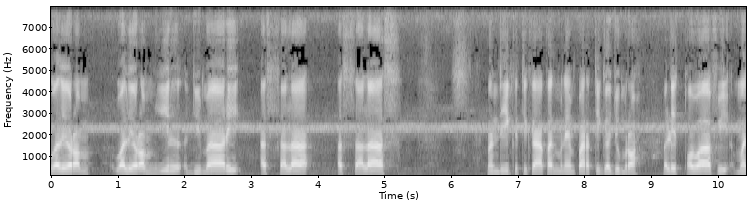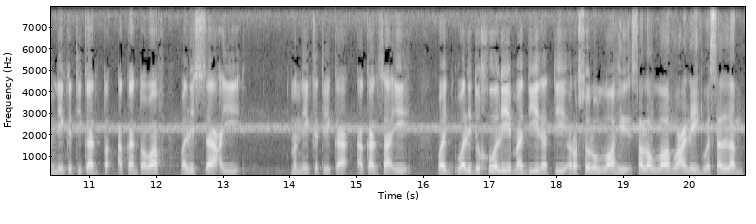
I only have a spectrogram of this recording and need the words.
wali rom wali yil jimari as-sala as-salas. Mandi ketika akan melempar tiga jumrah. Wali tawafi mandi ketika akan tawaf. Wali sa'i mandi ketika akan sa'i. Wali dukhuli madinati Rasulullah sallallahu alaihi wasallam.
